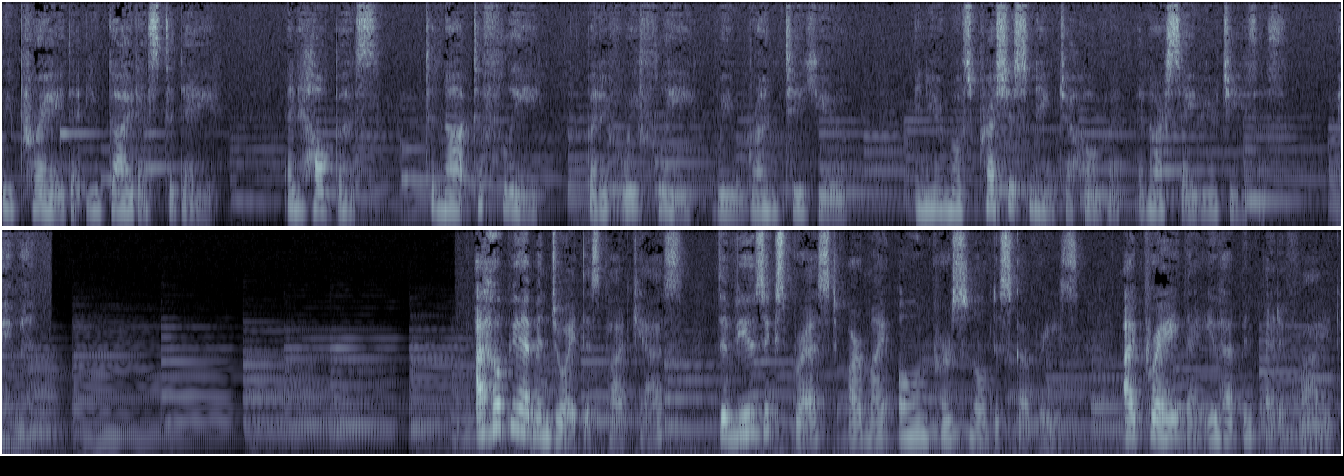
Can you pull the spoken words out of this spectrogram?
We pray that you guide us today and help us to not to flee, but if we flee, we run to you. In your most precious name, Jehovah, and our Savior Jesus. Amen. I hope you have enjoyed this podcast. The views expressed are my own personal discoveries. I pray that you have been edified.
